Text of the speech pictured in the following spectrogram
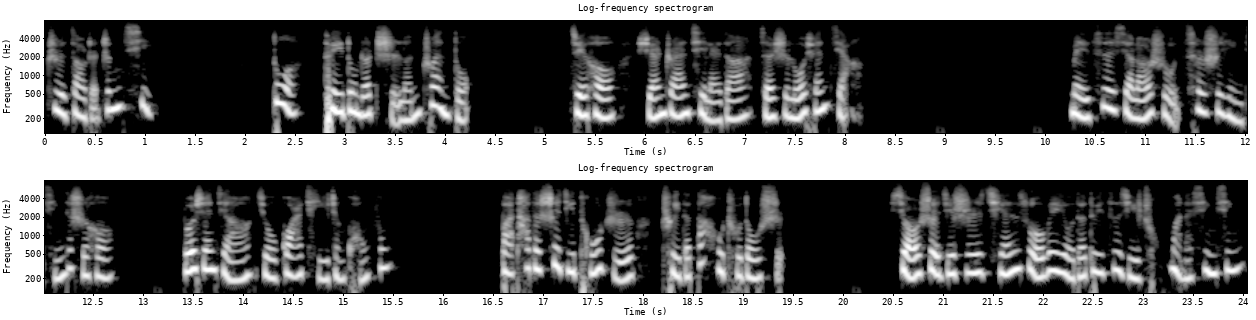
制造着蒸汽，舵推动着齿轮转动，最后旋转起来的则是螺旋桨。每次小老鼠测试引擎的时候，螺旋桨就刮起一阵狂风，把它的设计图纸吹得到处都是。小设计师前所未有的对自己充满了信心，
